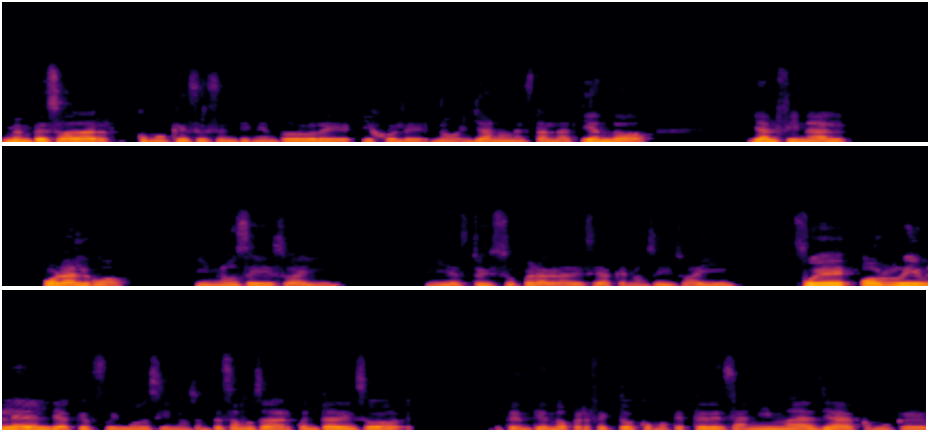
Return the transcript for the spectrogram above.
Me empezó a dar como que ese sentimiento de, híjole, no, ya no me está latiendo y al final, por algo, y no se hizo ahí, y estoy súper agradecida que no se hizo ahí. Fue horrible el día que fuimos y nos empezamos a dar cuenta de eso. Te entiendo perfecto, como que te desanimas, ya como que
